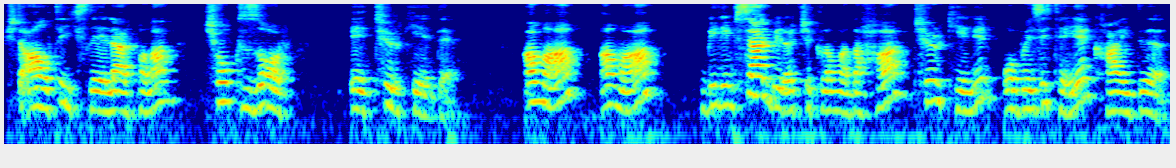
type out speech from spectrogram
işte 6x'ler falan çok zor e, Türkiye'de. Ama ama bilimsel bir açıklama daha Türkiye'nin obeziteye kaydığı.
